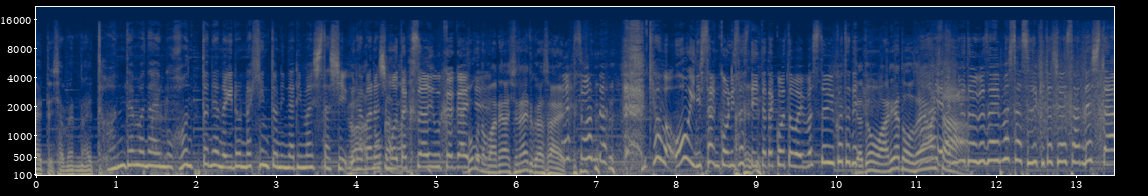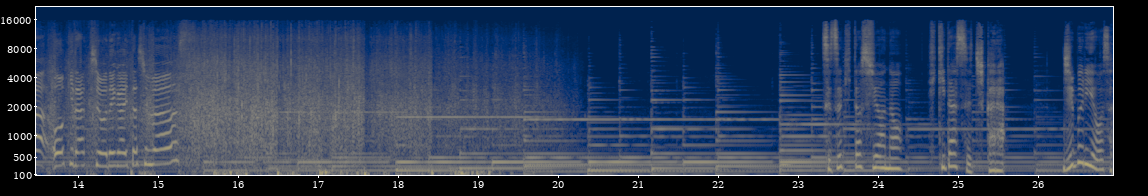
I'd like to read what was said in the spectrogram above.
えて喋んないと。とんでもない。もう本当にあのいろんなヒントになりましたし裏話もたくさん伺えて。僕の真似はしないでください。そんな今日は大いに参考にさせていただこうと思いますということで。どうもありがとうございました、はい、ありがとうございました。鈴木敏夫さんでした。大きな拍手をお願いいたします鈴木敏夫の引き出す力。ジブリを支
